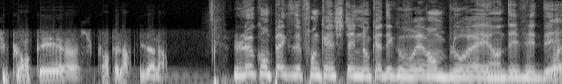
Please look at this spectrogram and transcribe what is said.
supplanter euh, supplanter l'artisanat. Le complexe de Frankenstein donc à découvrir en Blu-ray et en DVD. Ouais.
